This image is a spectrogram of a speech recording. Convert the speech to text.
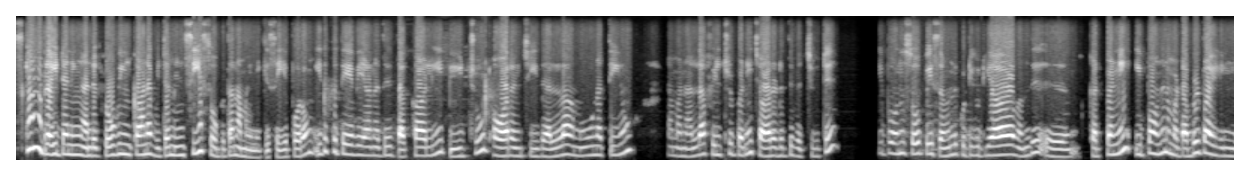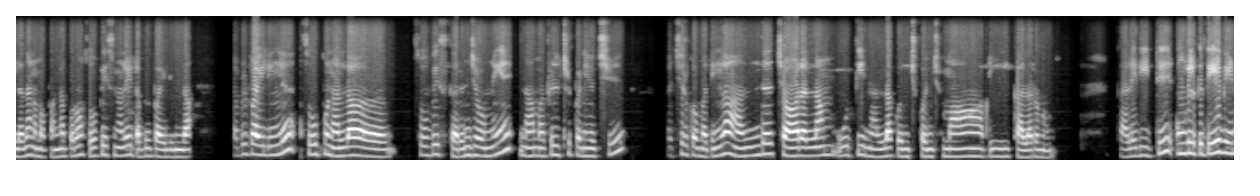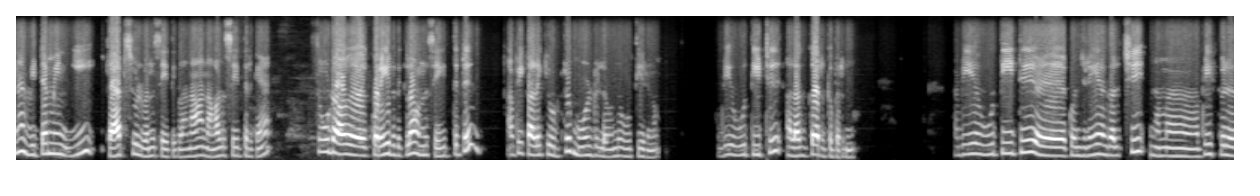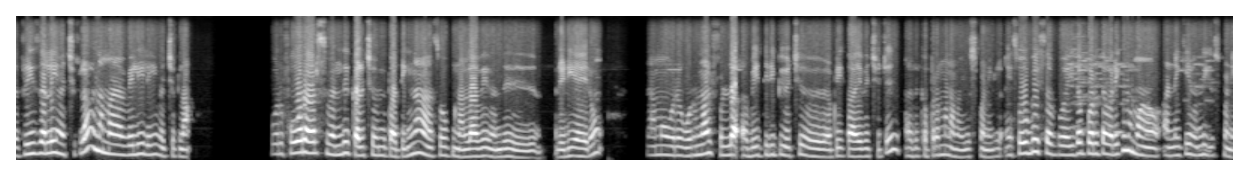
Skin brightening and க்ளோவிங்கான vitamin C soap தான் நம்ம இன்னைக்கு செய்ய போகிறோம் இதுக்கு தேவையானது தக்காளி பீட்ரூட் ஆரஞ்சு இது எல்லா மூணத்தையும் நம்ம நல்லா ஃபில்டர் பண்ணி சாறு எடுத்து வச்சுக்கிட்டு இப்போ வந்து சோப் பீஸை வந்து குட்டி குட்டியாக வந்து கட் பண்ணி இப்போ வந்து நம்ம டபுள் பாயிலிங்கில் தான் நம்ம பண்ண போகிறோம் சோப் பீஸ்னாலே டபுள் பாயிலிங் தான். டபுள் பாயிலிங்கில் சோப்பு நல்லா சோப் பீஸ் கரைஞ்ச உடனே நாம் ஃபில்ட்ரு பண்ணி வச்சு வச்சிருக்கோம் பார்த்தீங்களா அந்த சாரெல்லாம் ஊற்றி நல்லா கொஞ்சம் கொஞ்சமாக அப்படி கலரணும். கலரிட்டு உங்களுக்கு தேவையான விட்டமின் இ கேப்சூல் வந்து சேர்த்துக்கலாம். நான் நாலு சேர்த்துருக்கேன். சூடாக குறையிறதுக்கெலாம் வந்து சேர்த்துட்டு அப்படியே கலக்கி விட்டுட்டு மோல்டில் வந்து ஊற்றிடணும் அப்படியே ஊற்றிட்டு அழகாக இருக்கு பாருங்க. அப்படியே ஊற்றிட்டு கொஞ்சம் நேரம் கழித்து நம்ம அப்படியே ஃப்ரீசர்லேயும் வச்சுக்கலாம். நம்ம வெளியிலையும் வச்சுக்கலாம். ஒரு ஃபோர் ஹவர்ஸ் வந்து கழிச்சு வந்து பார்த்தீங்கன்னா சோப் நல்லாவே வந்து ரெடி ஆயிரும். நம்ம ஒரு ஒரு நாள் ஃபுல்லாக அப்படியே திருப்பி வச்சு அப்படியே காய வச்சுட்டு அதுக்கப்புறமா நம்ம யூஸ் பண்ணிக்கலாம். சோபேஸை இதை பொறுத்த வரைக்கும் நம்ம அன்னைக்கே வந்து யூஸ் பண்ணிக்கலாம்.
